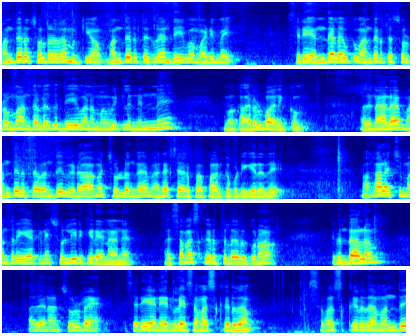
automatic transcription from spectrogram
மந்திரம் சொல்கிறது தான் முக்கியம். மந்திரத்துக்கு தான் தெய்வம் அடிமை. சரி எந்த அளவுக்கு மந்திரத்தை சொல்கிறோமோ அந்த அளவுக்கு தெய்வம் நம்ம வீட்டில் நின்று நமக்கு அருள் பாலிக்கும் அதனால் மந்திரத்தை வந்து விடாமல் சொல்லுங்கள் மிகச்சிறப்பாக பார்க்கப்படுகிறது. மகாலட்சுமி மந்திரம் ஏற்கனவே சொல்லியிருக்கிறேன் நான். அது சமஸ்கிருதத்தில் இருக்கிறோம். இருந்தாலும் அதை நான் சொல்கிறேன் சரியா நேர்களே சமஸ்கிருதம். சமஸ்கிருதம் வந்து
